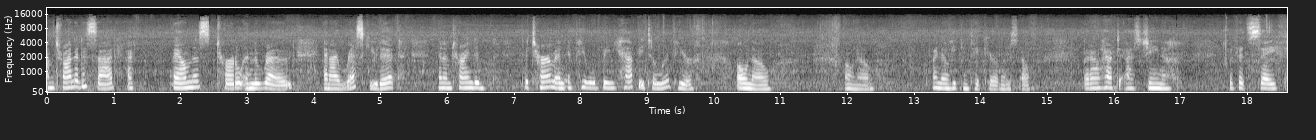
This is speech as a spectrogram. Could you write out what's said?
I'm trying to decide. I found this turtle in the road and I rescued it and I'm trying to determine if he will be happy to live here. Oh no. Oh no. I know he can take care of himself. But I'll have to ask Gina if it's safe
